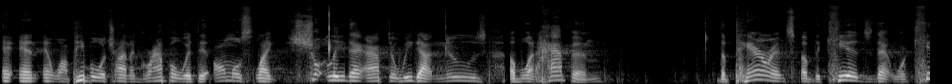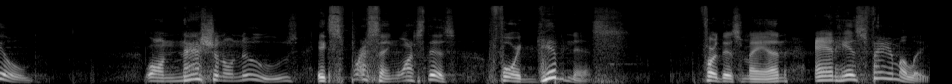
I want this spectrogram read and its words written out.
And, and, and, while people were trying to grapple with it, almost like shortly thereafter we got news of what happened, the parents of the kids that were killed were on national news expressing, watch this, forgiveness for this man and his family.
